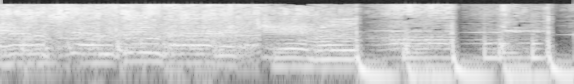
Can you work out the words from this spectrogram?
feel something, but it came along.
